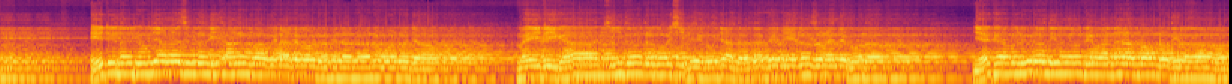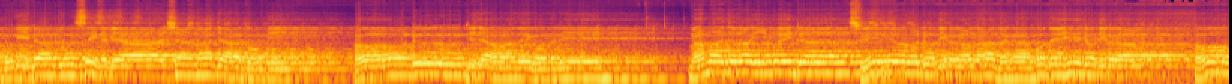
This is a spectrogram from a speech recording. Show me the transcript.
ဣတိတတို့ပြာစုတို့ဤအာရုဘဝေဒတော်တို့ မိတ်တိကကြီးသောတကောရှိပေကုန်ကြသောသဗ္ဗေပြေလုံးစုံတဲ့ကုသောယက္ခဘလူတို့သည်၎င်းဒေဝနာအပေါင်းတို့သည်၎င်းဒုက္ခိတာကိုစိတ်နှပြရှမ်းသာကြကုန်ပြီဟောတုဖြစ်ကြပါစေကုန်သတည်းမမကျွန်တော်ဤမိတ်တဆွေမျိုးတို့သည်၎င်းသာတကဘုဒ္ဓဟိတို့သည်၎င်းဟောတုဖြစ်ကြပါစေ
